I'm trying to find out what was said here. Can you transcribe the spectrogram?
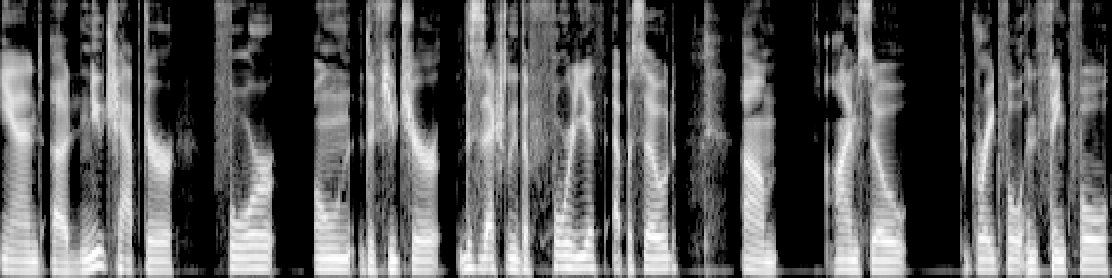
and a new chapter for Own the Future. This is actually the 40th episode. Um, I'm so grateful and thankful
